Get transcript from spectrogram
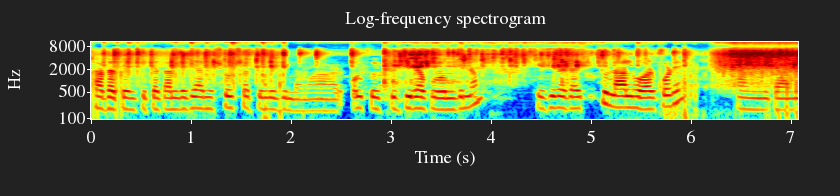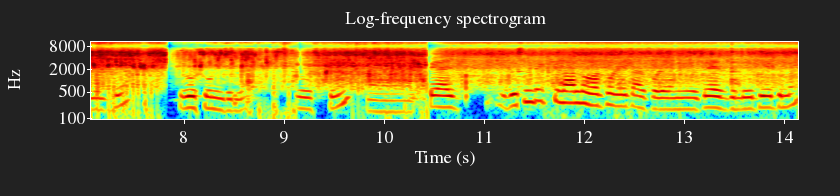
সাদা তেল থেকে তার লেগে আমি সরষা তেলে দিলাম আর অল্প একটু জিরা ফোড়ন দিলাম। তো জিরাটা একটু লাল হওয়ার পরে আমি তার মধ্যে রসুন দিলাম। রসুন আর পেঁয়াজ রসুনটা একটু লাল হওয়ার পরে তারপরে আমি ওই পেঁয়াজগুলো দিয়ে দিলাম।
